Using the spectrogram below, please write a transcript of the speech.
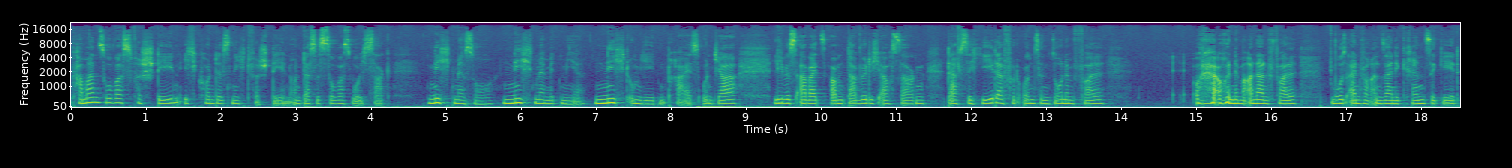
kann man sowas verstehen? Ich konnte es nicht verstehen. Und das ist sowas, wo ich sage, nicht mehr so, nicht mehr mit mir, nicht um jeden Preis. Und ja, liebes Arbeitsamt, da würde ich auch sagen, darf sich jeder von uns in so einem Fall oder auch in einem anderen Fall, wo es einfach an seine Grenze geht,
